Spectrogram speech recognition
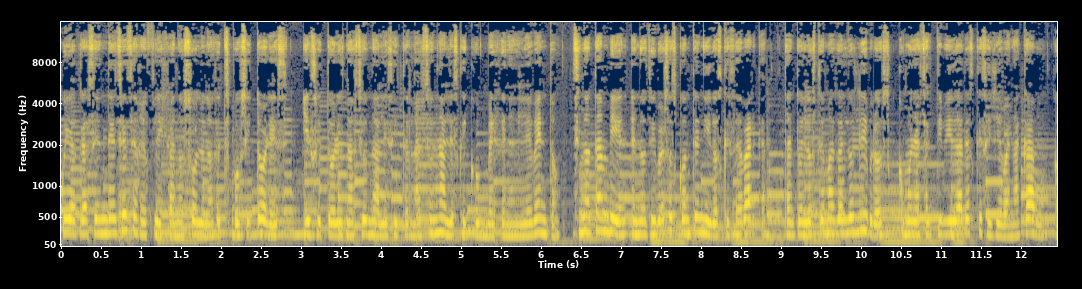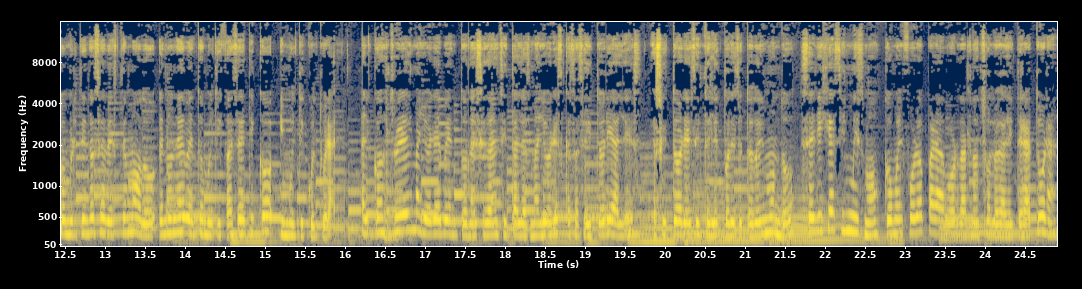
cuya trascendencia se refleja no solo en los expositores y escritores nacionales e internacionales que convergen en el evento, sino también en los diversos contenidos que se abarcan, tanto en los temas de los libros como en las actividades que se llevan a cabo, convirtiéndose de este modo en un evento multifacético y multicultural. Al construir el mayor evento donde se dan cita las mayores casas editoriales, escritores e intelectuales de todo el mundo, se erige a sí mismo como el foro para abordar no solo la literatura,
